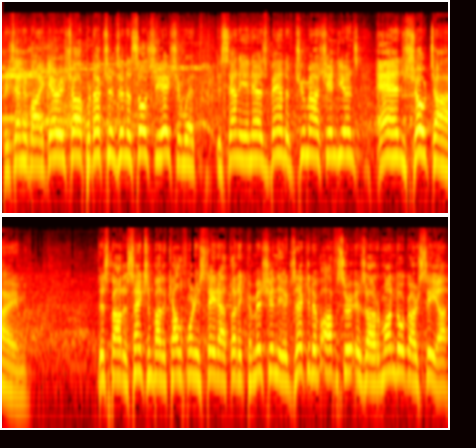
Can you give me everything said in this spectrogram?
Presented by Gary Shaw Productions in association with the Santa Ynez Band of Chumash Indians and Showtime. This bout is sanctioned by the California State Athletic Commission. The executive officer is Armando Garcia,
